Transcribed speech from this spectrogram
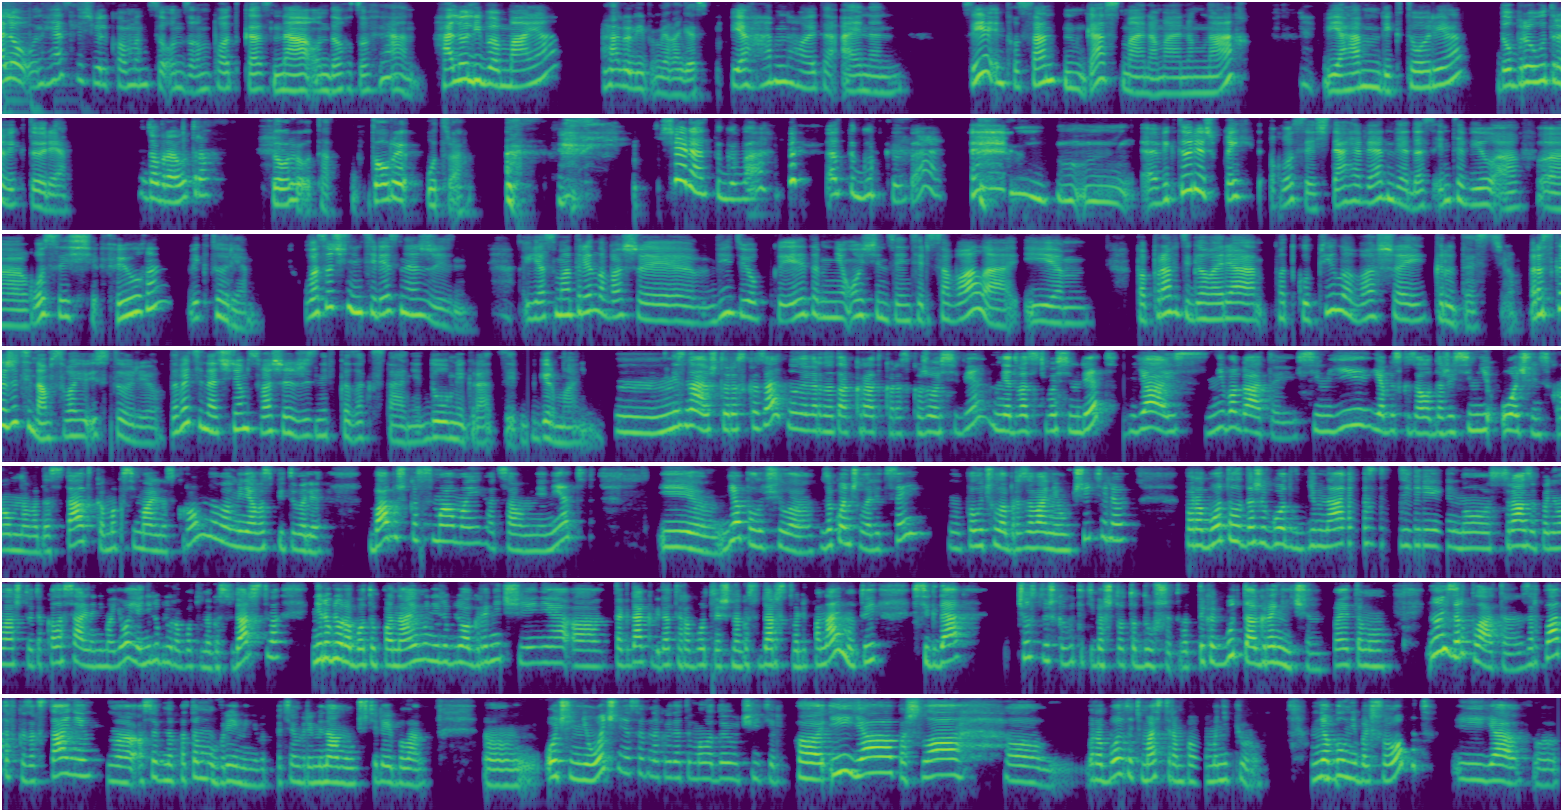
Hallo und herzlich willkommen zu unserem Podcast Nah und doch so fern. Hallo liebe Maya. Hallo liebe Miranges. Wir haben heute einen sehr interessanten Gast meiner Meinung nach. Wir haben Victoria. Доброе утро, Виктория. Доброе утро. Доброе утро. Доброе утро. Schön hast du gemacht. Hast du gut gesagt. Виктория spricht Russisch, daher werden wir das Интервью auf äh, Russisch führen. Виктория, у вас очень интересная жизнь. Я смотрела ваши видео, и это мне очень заинтересовало. И по правде говоря, подкупила вашей крытостью. Расскажите нам свою историю. Давайте начнем с вашей жизни в Казахстане до миграции в Германию. Не знаю, что рассказать, но, наверное, так кратко расскажу о себе. Мне 28 лет. Я из небогатой семьи, я бы сказала, даже семьи очень скромного достатка, максимально скромного. Меня воспитывали бабушка с мамой, отца у меня нет. И я получила, закончила лицей, получила образование учителя, поработала даже год в гимназии, но сразу поняла, что это колоссально не мое. Я не люблю работу на государство, не люблю работу по найму, не люблю ограничения. А тогда, когда ты работаешь на государство или по найму, ты всегда чувствуешь, как будто тебя что-то душит. Вот ты как будто ограничен. Поэтому, ну и зарплата. Зарплата в Казахстане, а, особенно по тому времени, вот по тем временам у учителей была очень не очень, особенно когда ты молодой учитель. А, и я пошла работать мастером по маникюру. У меня был небольшой опыт, и я, э,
